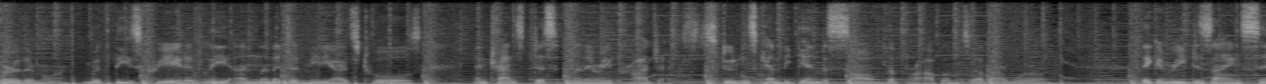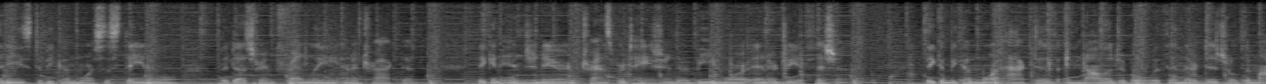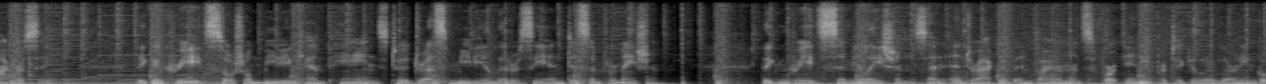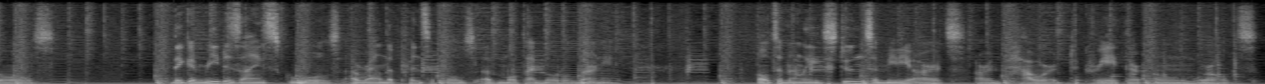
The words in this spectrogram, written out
Furthermore, with these creatively unlimited media arts tools and transdisciplinary projects, students can begin to solve the problems of our world. They can redesign cities to become more sustainable, pedestrian friendly, and attractive. They can engineer transportation to be more energy efficient. They can become more active and knowledgeable within their digital democracy. They can create social media campaigns to address media literacy and disinformation. They can create simulations and interactive environments for any particular learning goals. They can redesign schools around the principles of multimodal learning. Ultimately, students of media arts are empowered to create their own worlds.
